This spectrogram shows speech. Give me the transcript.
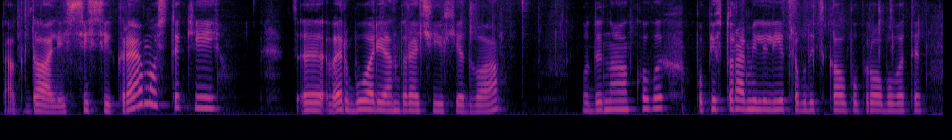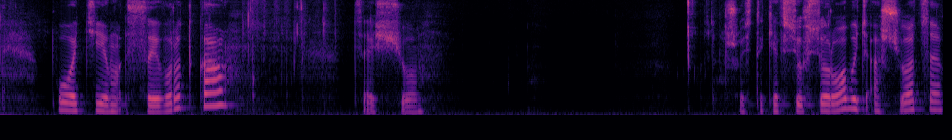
Так, далі CC крем ось такий. Ерборіан, до речі, їх є два одинакових. По півтора мілілітра буде цікаво попробувати. Потім сиворотка. Це що? Щось таке все, все робить. А що це?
